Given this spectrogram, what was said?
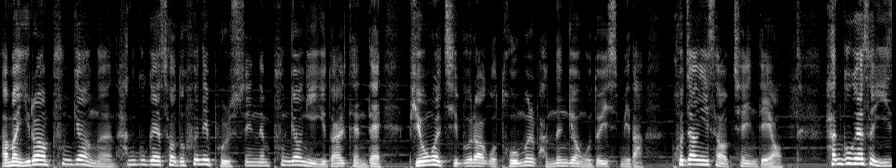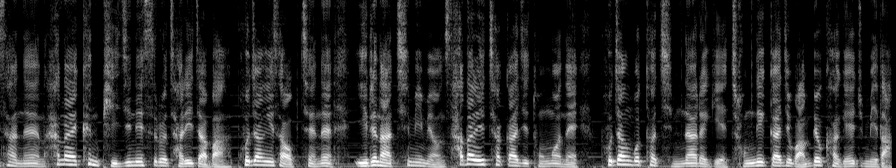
아마 이러한 풍경은 한국에서도 흔히 볼 수 있는 풍경이기도 할 텐데 비용을 지불하고 도움을 받는 경우도 있습니다. 포장이사 업체인데요. 한국에서 이사는 하나의 큰 비즈니스로 자리 잡아 포장이사 업체는 이른 아침이면 사다리차까지 동원해 포장부터 짐 나르기, 정리까지 완벽하게 해줍니다.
